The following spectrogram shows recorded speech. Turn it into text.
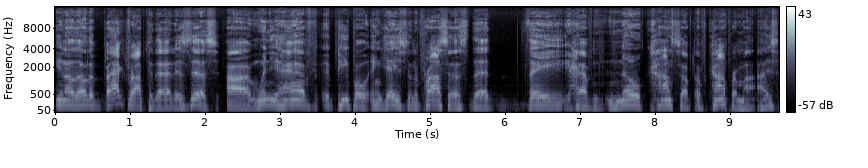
you know, the other backdrop to that is this uh, when you have people engaged in the process that they have no concept of compromise,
